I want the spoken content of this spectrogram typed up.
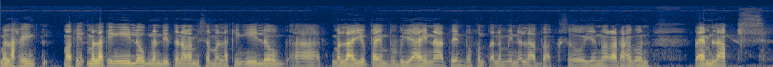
malaking malaking ilog. Nandito na kami sa malaking ilog at malayo pa yung babiyahin natin papunta na Labak so yun mga karagon time lapse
